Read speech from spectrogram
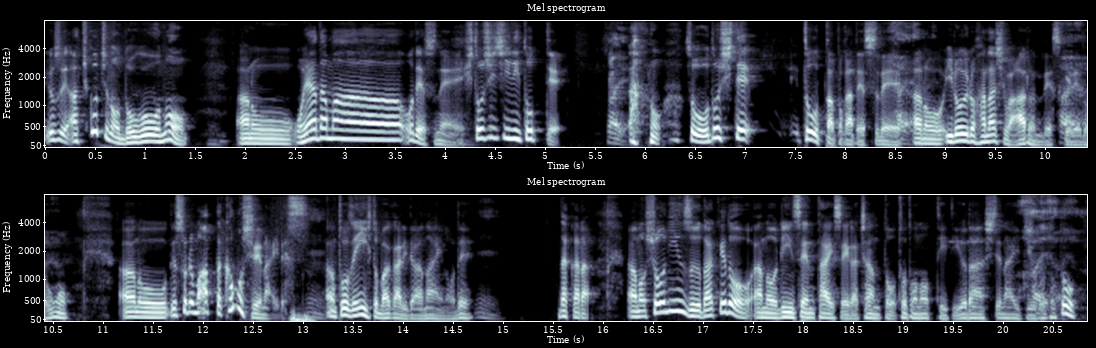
ー要するにあちこちの怒号の、あのー親玉をですね、人質にとって、はい。あの、そう脅して通ったとかですね、はいあの、いろいろ話はあるんですけれども、はいあの、で、それもあったかもしれないです。うん当然いい人ばかりではないので、うんだから、あの、少人数だけど、あの、臨戦態勢がちゃんと整っていて油断してないということと、はいはい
